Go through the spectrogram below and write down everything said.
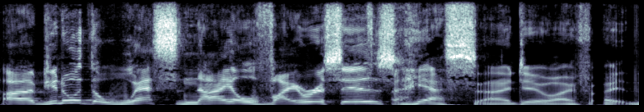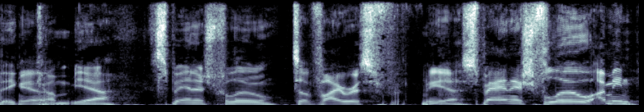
Uh, do you know what the West Nile virus is? Yes, I do. I've, I, they Yeah. come, yeah. Spanish flu. It's a virus. Yeah, Spanish flu. I mean,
